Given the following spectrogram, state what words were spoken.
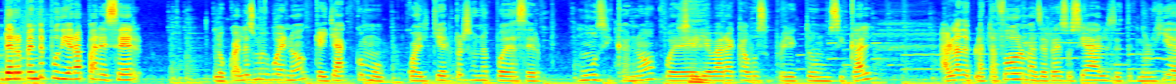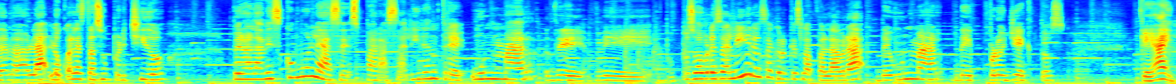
de repente pudiera parecer, lo cual es muy bueno, que ya como cualquier persona puede hacer música, ¿no? Puede Sí. llevar a cabo su proyecto musical. Habla de plataformas, de redes sociales, de tecnología, de bla, bla, bla, lo cual está súper chido. Pero a la vez, ¿cómo le haces para salir entre un mar de, de pues sobresalir, esa creo que es la palabra, de un mar de proyectos que hay?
